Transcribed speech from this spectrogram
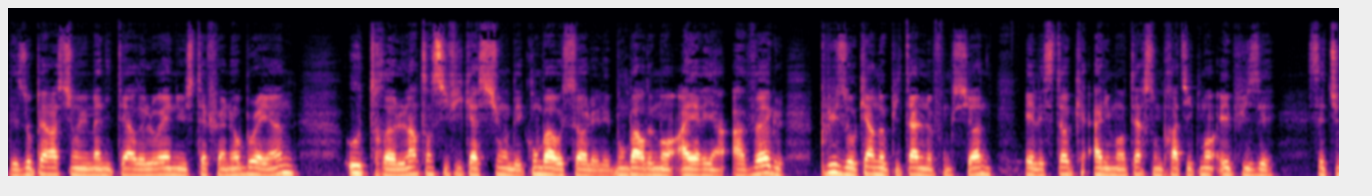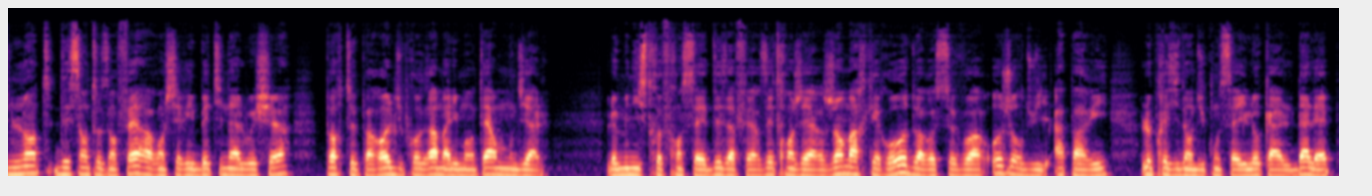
des opérations humanitaires de l'ONU Stephen O'Brien. Outre l'intensification des combats au sol et les bombardements aériens aveugles, plus aucun hôpital ne fonctionne et les stocks alimentaires sont pratiquement épuisés. C'est une lente descente aux enfers, a renchéri Bettina Wischer, porte-parole du programme alimentaire mondial. Le ministre français des Affaires étrangères Jean-Marc Ayrault doit recevoir aujourd'hui à Paris le président du conseil local d'Alep,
